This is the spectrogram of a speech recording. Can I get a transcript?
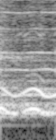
Woo!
